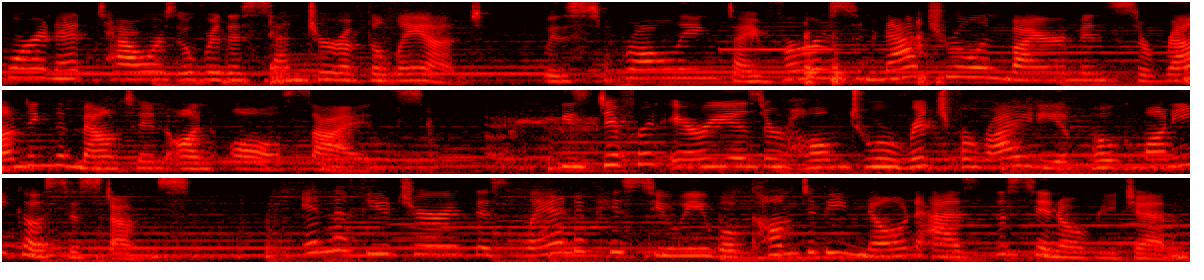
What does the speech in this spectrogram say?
Coronet towers over the center of the land, with sprawling, diverse, natural environments surrounding the mountain on all sides. These different areas are home to a rich variety of Pokemon ecosystems. In the future, this land of Hisui will come to be known as the Sinnoh region.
